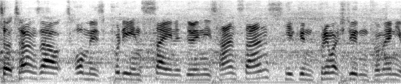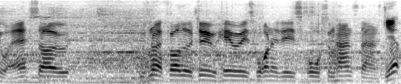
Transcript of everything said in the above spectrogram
So it turns out Tom is pretty insane at doing these handstands. He can pretty much do them from anywhere. So with no further ado, here is one of his awesome handstands. Yep.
